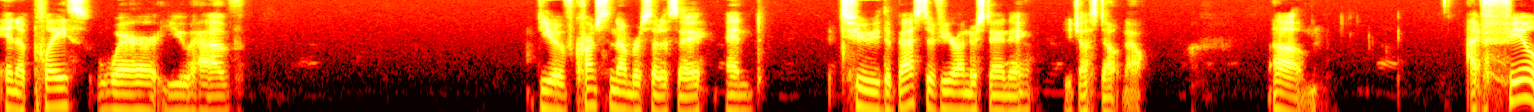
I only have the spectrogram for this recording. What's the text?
in a place where you have you have crunched the numbers, so to say, and to the best of your understanding, you just don't know. Um, I feel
